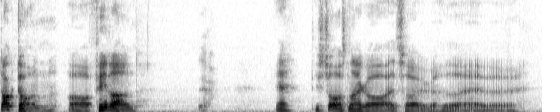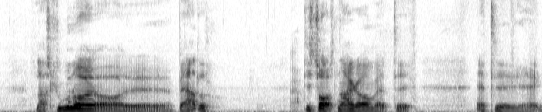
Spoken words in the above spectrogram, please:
doktoren og fætteren. Ja. Ja, de står og snakker, altså, hvad hedder øh, Lars Lunøj og øh, Bertel. De står og snakker om, at, øh, at øh, han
